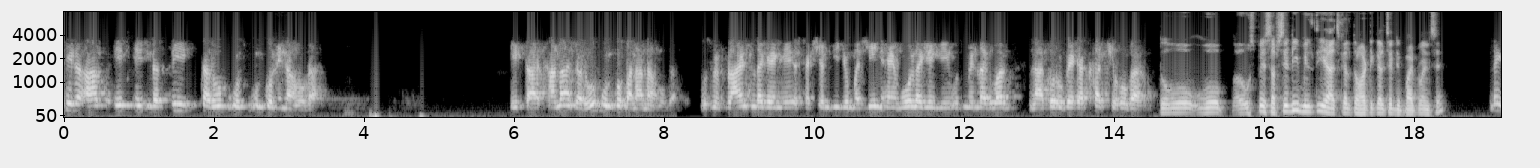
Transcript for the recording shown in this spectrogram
फिर आप एक इंडस्ट्री का रूप उनको लेना होगा। एक कारखाना का रूप उनको बनाना होगा। उसमें प्लांट लगेंगे एक्सट्रैक्शन की जो मशीन है वो लगेंगी उसमें लगभग लाखों रुपए का खर्च होगा। तो वो वो उस पर सब्सिडी मिलती है आजकल तो हॉर्टिकल्चर डिपार्टमेंट से? नहीं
